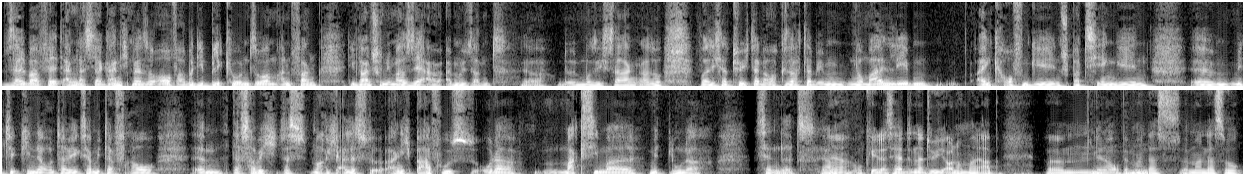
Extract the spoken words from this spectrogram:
selber fällt einem das ja gar nicht mehr so auf, aber die Blicke und so am Anfang, die waren schon immer sehr amüsant, ja, muss ich sagen. Also, weil ich natürlich dann auch gesagt habe, im normalen Leben einkaufen gehen, spazieren gehen, ähm, mit den Kindern unterwegs, ja, mit der Frau, ähm, das habe ich, das mache ich alles eigentlich barfuß oder maximal mit Luna. Sandals, ja. Ja, okay, das härtet natürlich auch nochmal ab, ähm, genau. wenn man das, wenn man das so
